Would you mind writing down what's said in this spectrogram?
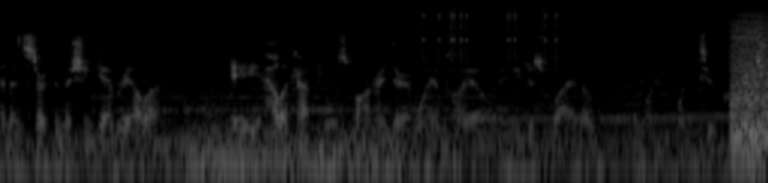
and then start the mission Gabriella. A helicopter will spawn right there at Moyokoyo, and you just fly the 1.2 kilometers.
